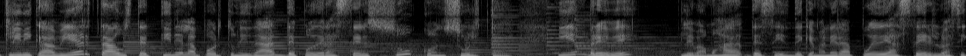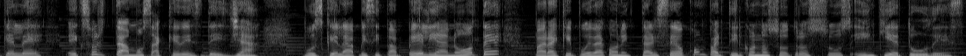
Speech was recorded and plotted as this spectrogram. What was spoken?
Clínica Abierta usted tiene la oportunidad de poder hacer su consulta y en breve le vamos a decir de qué manera puede hacerlo. Así que le exhortamos a que desde ya busque lápiz y papel y anote para que pueda conectarse o compartir con nosotros sus inquietudes.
